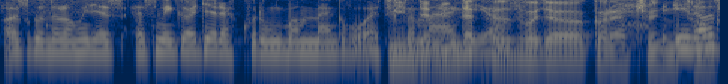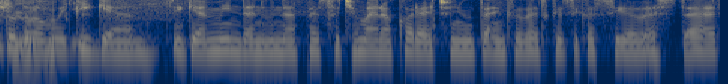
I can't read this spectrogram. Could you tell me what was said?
azt gondolom, hogy ez, ez még a gyerekkorunkban megvolt. Minden ez a mágia. ünnephez, vagy a karácsony? Én azt gondolom, hogy igen, igen, igen, minden ünnephez, hogyha már a karácsony után következik a szilveszter,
